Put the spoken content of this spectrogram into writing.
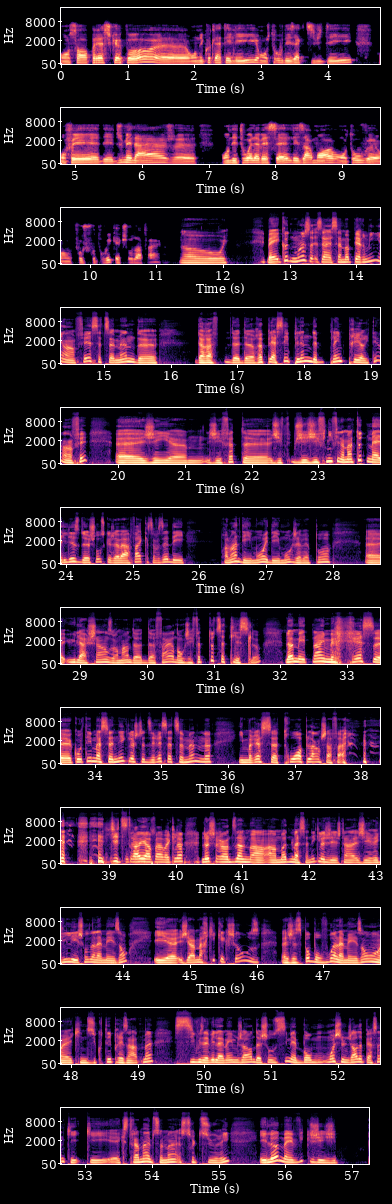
on sort presque pas. euh, on écoute la télé, on se trouve des activités, on fait du ménage, on nettoie la vaisselle, les armoires. On trouve, on faut, faut trouver quelque chose à faire. Oh oui. Ben écoute, moi, ça m'a permis, en fait, cette semaine de, de, de- replacer plein de, priorités. En fait, Euh, j'ai euh, j'ai fait. euh, j'ai fini finalement toute ma liste de choses que j'avais à faire, que ça faisait des probablement des mois et des mois que j'avais pas. Euh, eu la chance vraiment de, faire. Donc, j'ai fait toute cette liste-là. Là, maintenant, il me reste, euh, côté maçonnique, là, je te dirais, cette semaine, là, il me reste euh, trois planches à faire. j'ai du travail à faire avec là. Là, je suis rendu dans en, mode maçonnique. J'ai réglé les choses à la maison. Et j'ai remarqué quelque chose. je ne sais pas pour vous à la maison qui nous écoutez présentement, si vous avez le même genre de choses aussi. Mais bon, moi, je suis une genre de personne qui, qui est extrêmement habituellement structurée. Et là, ben, vu que j'ai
